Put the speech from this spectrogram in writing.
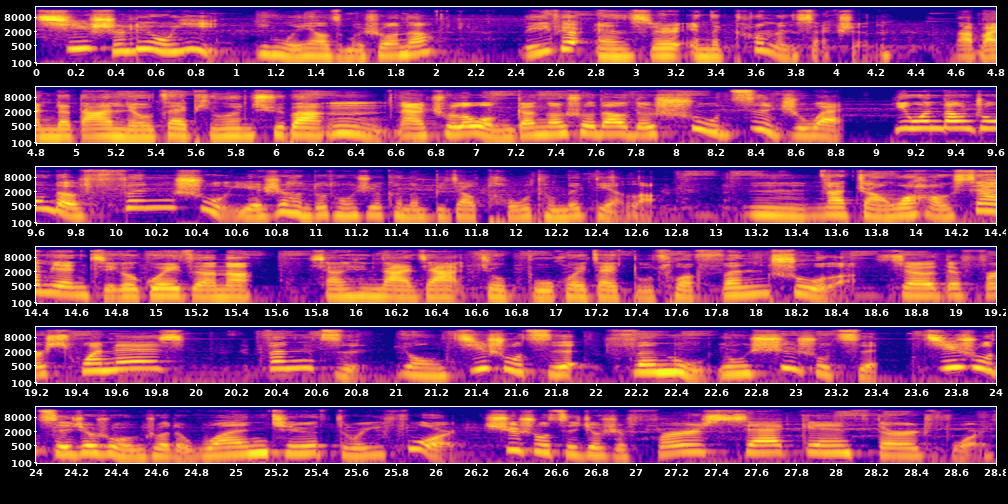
七十六亿英文要怎么说呢？Leave your answer in the comment section. 那把你的答案留在评论区吧。嗯，那除了我们刚刚说到的数字之外，英文当中的分数也是很多同学可能比较头疼的点了。嗯，那掌握好下面几个规则呢，相信大家就不会再读错分数了。So the first one is 分子用基数词，分母用序数词。基数词就是我们说的 one, two, three, four，序数词就是 first, second, third, fourth。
